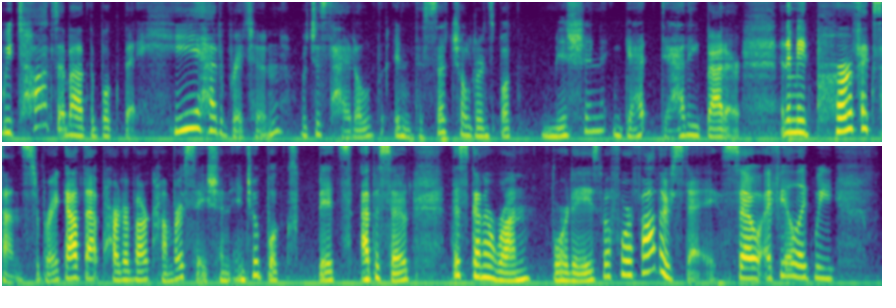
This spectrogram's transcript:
we talked about the book that he had written, which is titled, in this is a children's book, Mission Get Daddy Better. And it made perfect sense to break out that part of our conversation into a book bits episode that's going to run four days before Father's Day. So I feel like we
